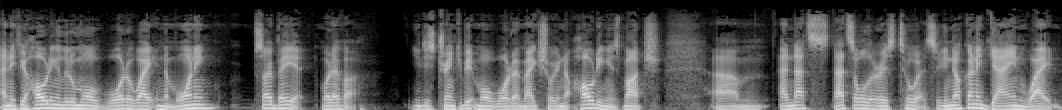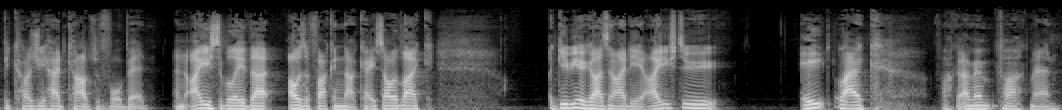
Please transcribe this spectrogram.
And if you're holding a little more water weight in the morning, so be it, whatever. You just drink a bit more water, make sure you're not holding as much. Um, and that's that's all there is to it. So you're not going to gain weight because you had carbs before bed. And I used to believe that I was a fucking nutcase. I would like I'll give you guys an idea. I used to eat like fuck. I remember fuck man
